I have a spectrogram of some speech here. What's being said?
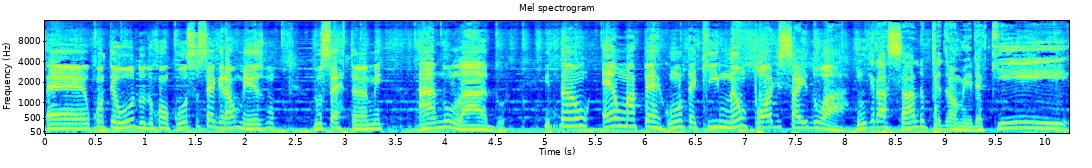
é, o conteúdo do concurso seguirá o mesmo do certame anulado. Então, é uma pergunta que não pode sair do ar. Engraçado, Pedro Almeida, que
